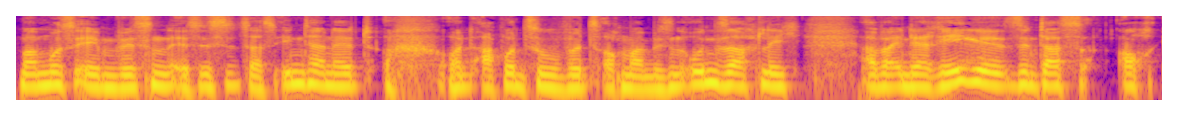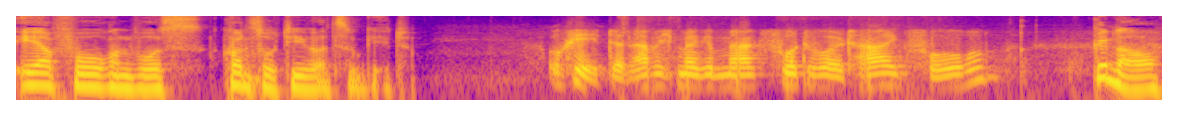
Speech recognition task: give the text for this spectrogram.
Man muss eben wissen, es ist das Internet und ab und zu wird es auch mal ein bisschen unsachlich. Aber in der Regel sind das auch eher Foren, wo es konstruktiver zugeht. Okay, dann habe ich mal gemerkt, Photovoltaikforum. Genau.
